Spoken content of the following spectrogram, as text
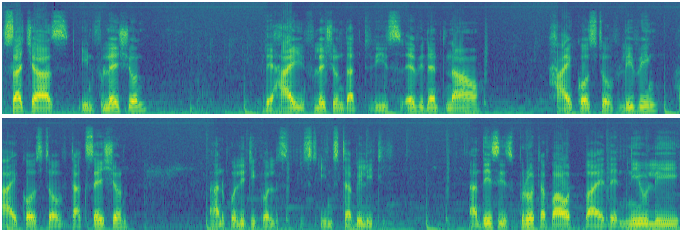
such as inflation, the high inflation that is evident now, high cost of living, high cost of taxation, and political instability. And this is brought about by the newly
